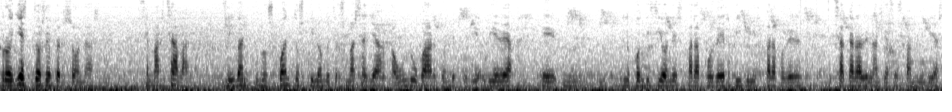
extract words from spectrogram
proyectos de personas. Se marchaban, se iban unos cuantos kilómetros más allá a un lugar donde hubiera eh, mm, condiciones para poder vivir, para poder sacar adelante a sus familias.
